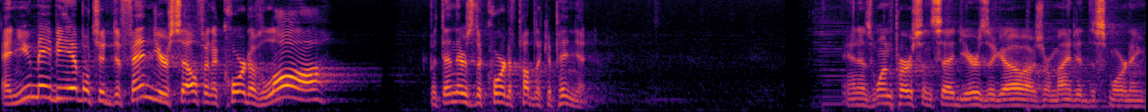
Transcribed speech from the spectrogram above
and you may be able to defend yourself in a court of law, but then there's the court of public opinion. And as one person said years ago, I was reminded this morning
